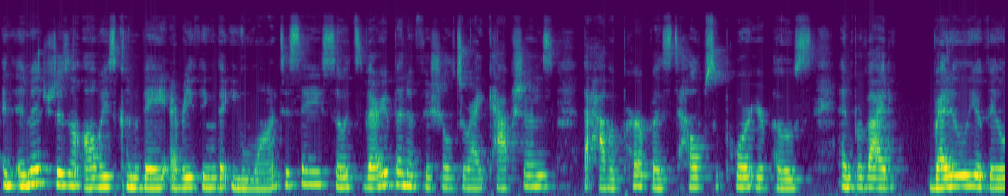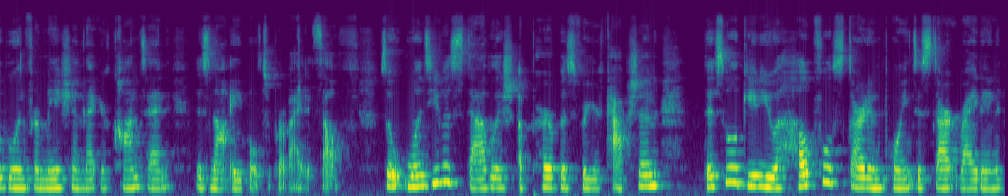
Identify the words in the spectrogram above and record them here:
An image doesn't always convey everything that you want to say, so it's very beneficial to write captions that have a purpose to help support your posts and provide readily available information that your content is not able to provide itself. So once you've established a purpose for your caption, this will give you a helpful starting point to start writing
